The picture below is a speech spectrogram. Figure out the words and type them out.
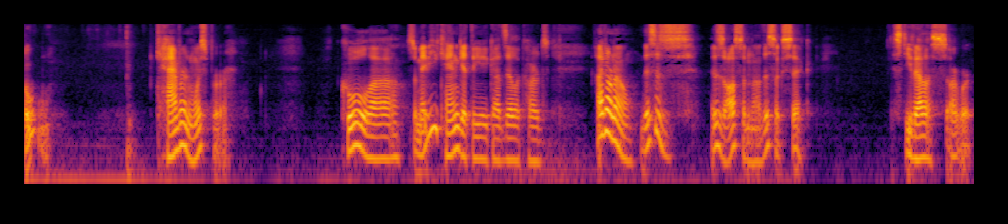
Oh, Cavern Whisperer cool. Uh, so maybe you can get the Godzilla cards. I don't know. This is this is awesome though. This looks sick. Steve Ellis artwork.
